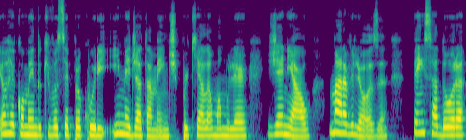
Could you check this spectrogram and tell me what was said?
eu recomendo que você procure imediatamente, porque ela é uma mulher genial, maravilhosa, pensadora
